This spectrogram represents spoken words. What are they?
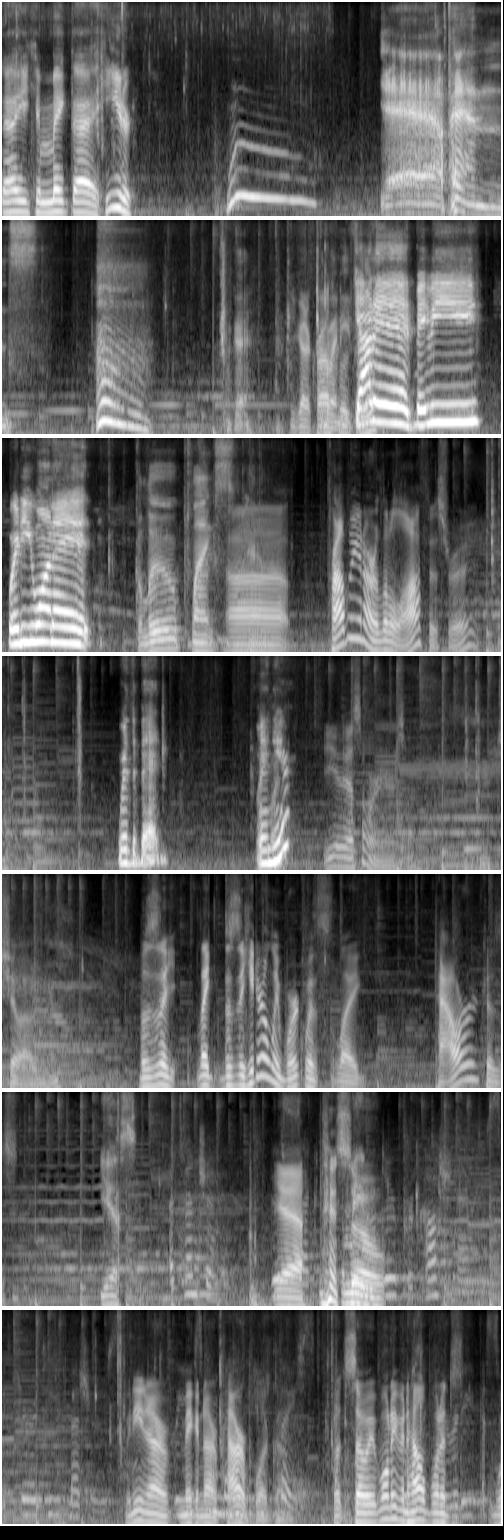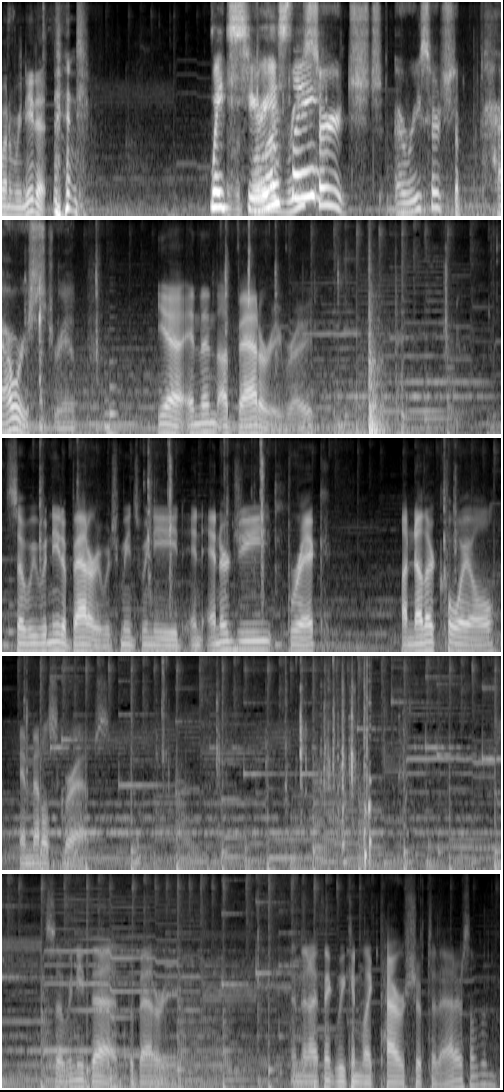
Now you can make that a heater. Woo! Yeah, pens. okay. You got a crossbow? need? too? Got it, baby. Where do you want it? Glue, planks. Uh, probably in our little office, right? Where the bed? In here? Yeah, somewhere in here. Somewhere. Chill out in here. Does the like? Does the heater only work with like power? Cause Yes. Attention. This Yeah, sector is so- under precautionary security measures. we need our Please make another power plug then. But so it won't even help when it's when we need it. Wait, Well, I seriously? researched. I researched a power strip. yeah, and then a battery, right? So we would need a battery, which means we need an energy brick, another coil, and metal scraps. So we need that, the battery. And then I think we can like power shift to that or something.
